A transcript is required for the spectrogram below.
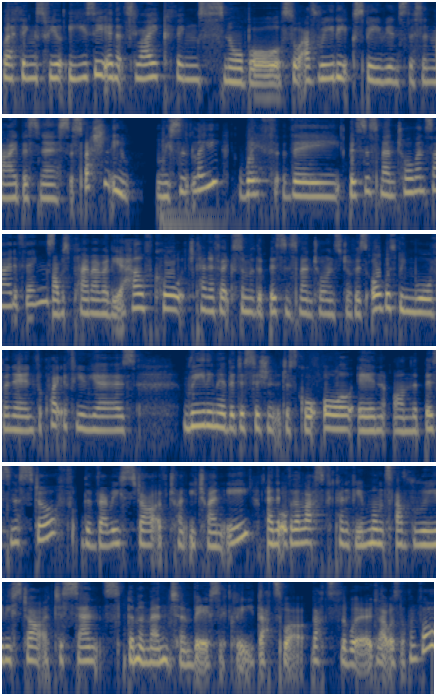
where things feel easy. And it's like things snowball. So I've really experienced this in my business, especially recently with the business mentoring side of things. I was primarily a health coach, kind of like some of the business mentoring stuff has always been woven in for quite a few years. Really made the decision to just go all in on the business stuff the very start of 2020. And over the last kind of few months, I've really started to sense the momentum basically. That's what, that's the word I was looking for.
